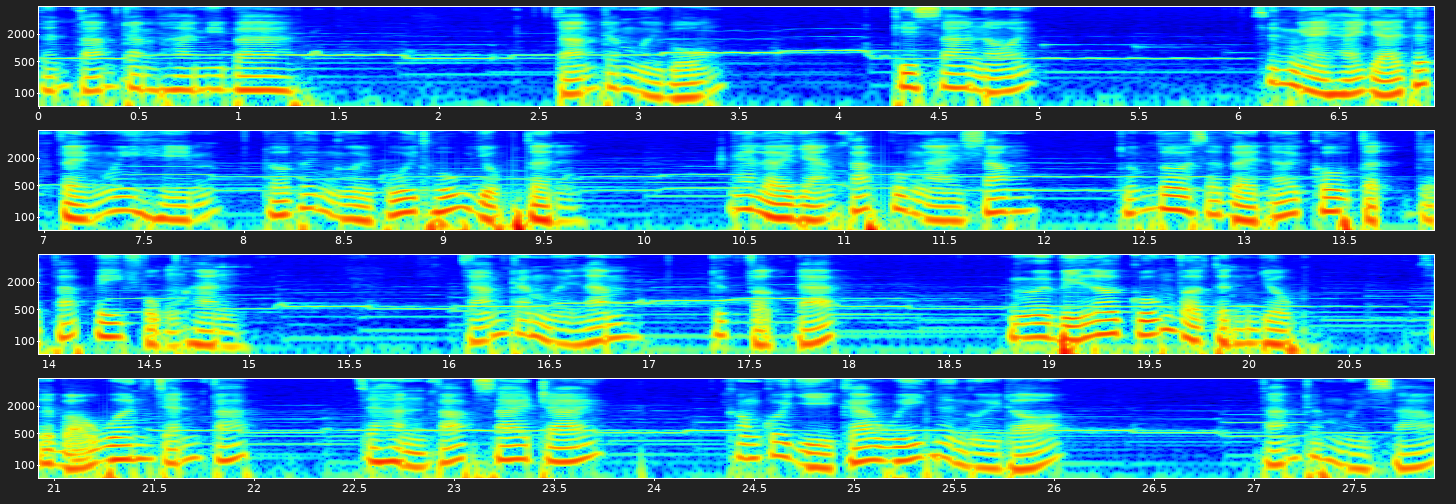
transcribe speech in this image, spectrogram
đến 823 814 Tissa nói Xin Ngài hãy giải thích về nguy hiểm đối với người vui thú dục tình. Nghe lời giảng pháp của Ngài xong, chúng tôi sẽ về nơi cô tịch để pháp y phụng hành. 815 Đức Phật đáp Người bị lôi cuốn vào tình dục sẽ bỏ quên chánh pháp, sẽ hành pháp sai trái, không có gì cao quý nơi người đó. 816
